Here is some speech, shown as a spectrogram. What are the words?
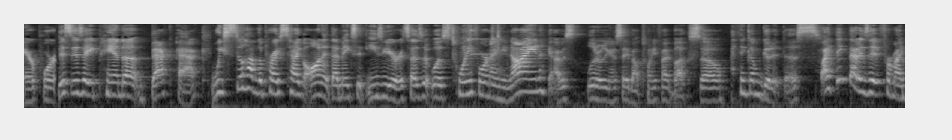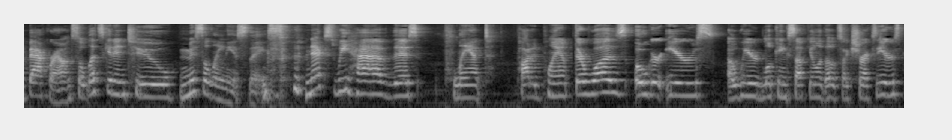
airport. This is a Panda backpack. We still have the price tag on it that makes it easier. It says it was $24.99. I was literally gonna say about 25 bucks, so I think I'm good at this. I think that is it for my background, so let's get into miscellaneous things. Next, we have this plant potted plant. There was ogre ears a weird looking succulent that looks like Shrek's ears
